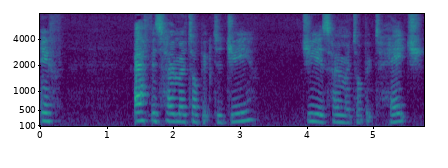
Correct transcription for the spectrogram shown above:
if f is homotopic to g, g is homotopic to h,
